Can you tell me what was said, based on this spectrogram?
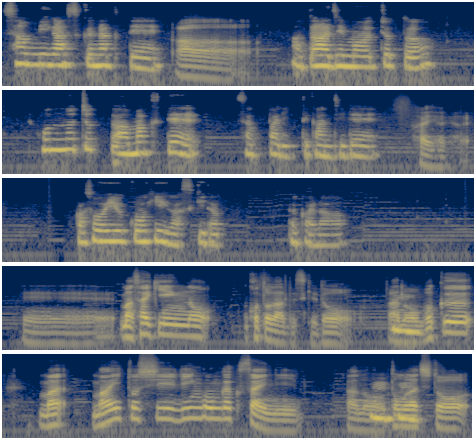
酸味が少なくて、あ後味もちょっとほんのちょっと甘くてさっぱりって感じであはいはいはい。なんかそういうコーヒーが好きだったから。えーまあ最近のことなんですけどあの、うん。僕、ま、毎年リンゴ音楽祭にあの、うんうん。友達と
